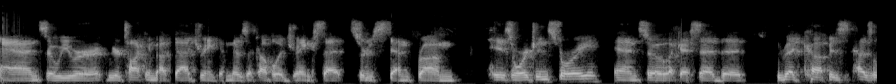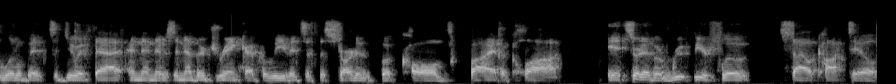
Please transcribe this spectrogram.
And so we were we were talking about that drink, and there's a couple of drinks that sort of stem from his origin story. And so, like I said, the, the red cup is has a little bit to do with that. And then there's another drink, I believe it's at the start of the book called Five O'clock. It's sort of a root beer float style cocktail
